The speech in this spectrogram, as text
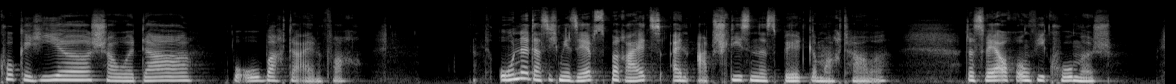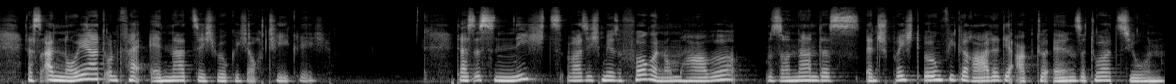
Gucke hier, schaue da, beobachte einfach ohne dass ich mir selbst bereits ein abschließendes Bild gemacht habe. Das wäre auch irgendwie komisch. Das erneuert und verändert sich wirklich auch täglich. Das ist nichts, was ich mir so vorgenommen habe, sondern das entspricht irgendwie gerade der aktuellen Situation.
